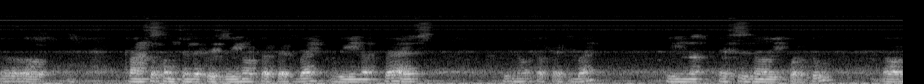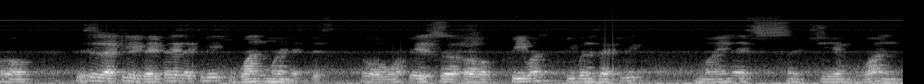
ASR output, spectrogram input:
uh, transfer function that is V naught of S by V naught S, V naught of S by V naught S is now equal to uh, this is actually delta is actually 1 minus this. So what is uh, uh, P1? P1 is actually minus GM1.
